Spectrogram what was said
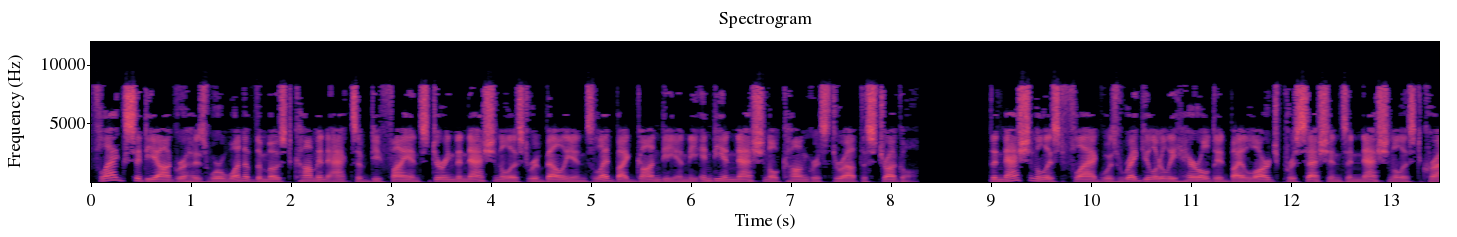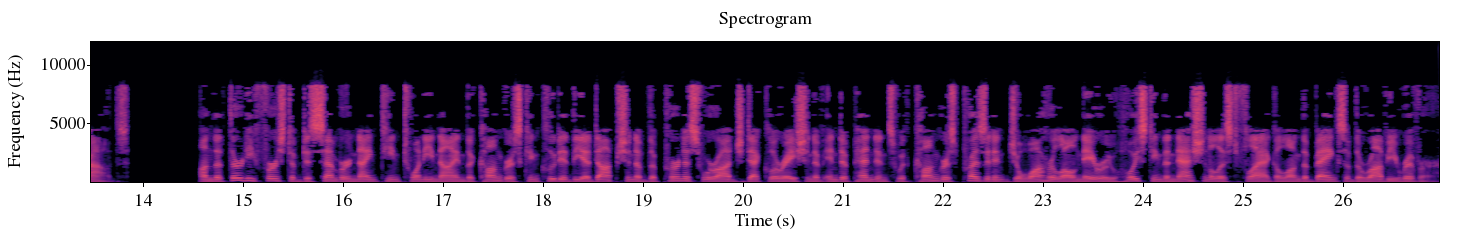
Flag satyagrahas were one of the most common acts of defiance during the nationalist rebellions led by Gandhi and the Indian National Congress throughout the struggle. The nationalist flag was regularly heralded by large processions and nationalist crowds. On 31 December 1929 the Congress concluded the adoption of the Purna Swaraj Declaration of Independence with Congress President Jawaharlal Nehru hoisting the nationalist flag along the banks of the Ravi River.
